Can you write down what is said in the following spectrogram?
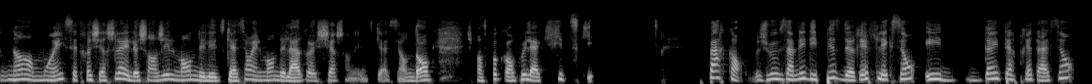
néanmoins, cette recherche-là, elle a changé le monde de l'éducation et le monde de la recherche en éducation. Donc, je ne pense pas qu'on peut la critiquer. Par contre, je vais vous amener des pistes de réflexion et d'interprétation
